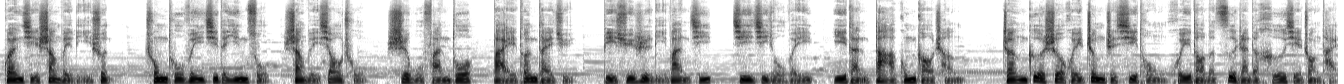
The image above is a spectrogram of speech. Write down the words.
关系尚未理顺，冲突危机的因素尚未消除，事务繁多，百端待举，必须日理万机，积极有为。一旦大功告成，整个社会政治系统回到了自然的和谐状态，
